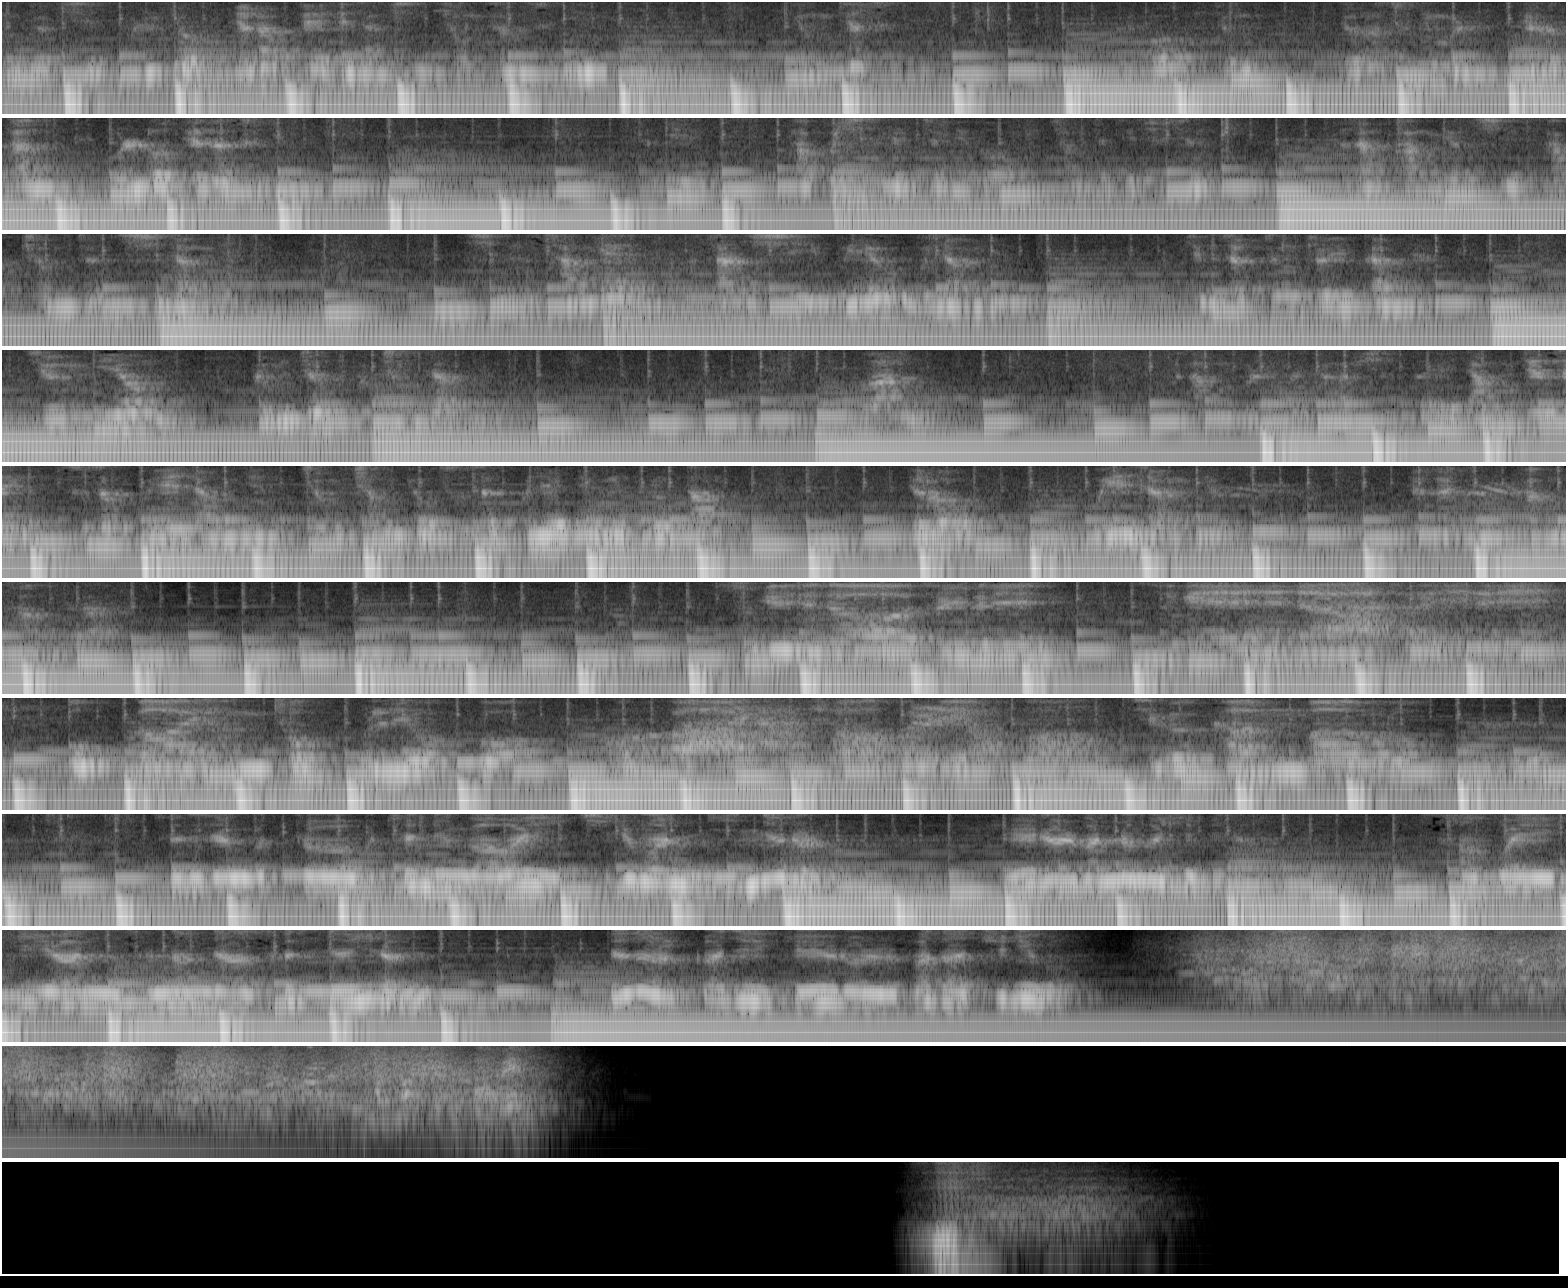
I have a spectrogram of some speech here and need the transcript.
광역시 불교 연합회 회장신 경선 스님, 영재 스님, 그리고 경- 여러 스님을 비롯한 원로 대도 스님, 특히 바쁘신 일정에도 참석해 주신 부산광역시 박첨준 시장님, 신상의 부산시 의회 의장님, 김석준 교육감님, 정미용 금정구청장님, 또한 양재생 수석부회장님, 정창교 수석부회장님을 비롯한 여러 부회장님 대단히 감사합니다. 수계제자 저희들이 수계자 저희들이 꽃과 향촉 올리었고 꽃과 향초 올리었고 지극한 마음으로 전생부터 부처님과의 지중한 인연으 로 기회를 받는 것입니다. 산보에 귀한 선남자 선녀인은 여덟 가지 계율을 받아 지니고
